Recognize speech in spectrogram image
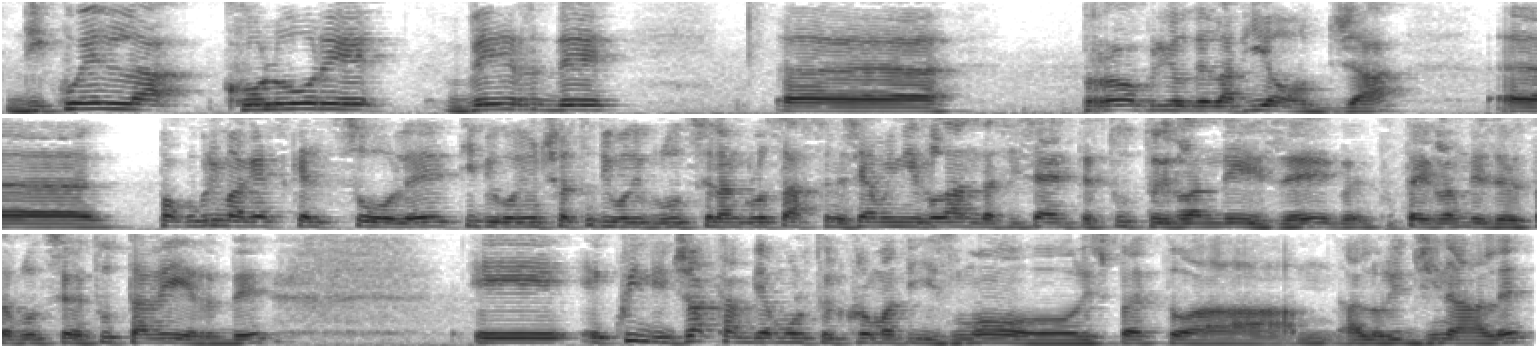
di quel colore verde eh, proprio della pioggia eh, poco prima che esca il sole, tipico di un certo tipo di produzione anglosassone, siamo in Irlanda, si sente tutto irlandese, tutta irlandese questa produzione, tutta verde. E, e quindi già cambia molto il cromatismo rispetto a, all'originale.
